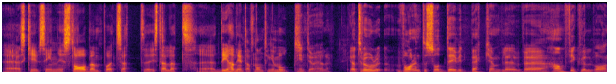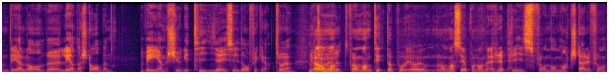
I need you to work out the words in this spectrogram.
Eh, skrivs in i staben på ett sätt eh, istället. Eh, det hade jag inte haft någonting emot. Inte jag heller. Jag tror, var det inte så David Beckham blev, han fick väl vara en del av ledarstaben VM 2010 i Sydafrika, tror jag. Mm, ja, om man, för om man tittar på, ja, om man ser på någon repris från någon match därifrån,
